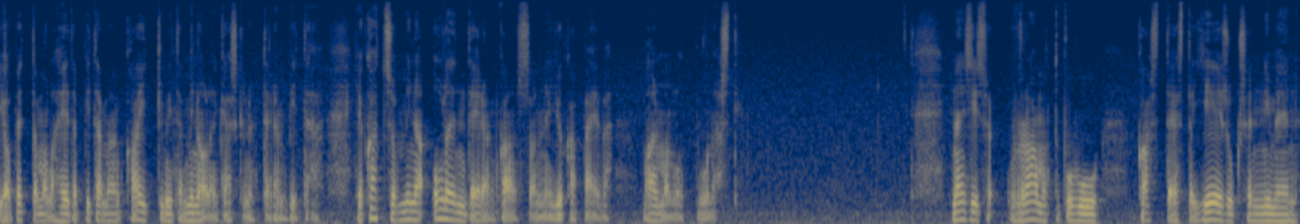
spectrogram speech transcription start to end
ja opettamalla heitä pitämään kaikki, mitä minä olen käskenyt teidän pitää. Ja katso, minä olen teidän kanssanne joka päivä maailman loppuun asti. Näin siis Raamattu puhuu kasteesta Jeesuksen nimen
